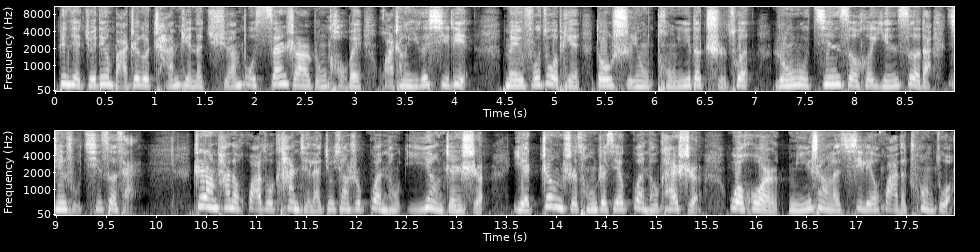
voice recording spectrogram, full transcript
并且决定把这个产品的全部三十二种口味画成一个系列，每幅作品都使用统一的尺寸，融入金色和银色的金属漆色彩。这让他的画作看起来就像是罐头一样真实。也正是从这些罐头开始，沃霍尔迷上了系列画的创作。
